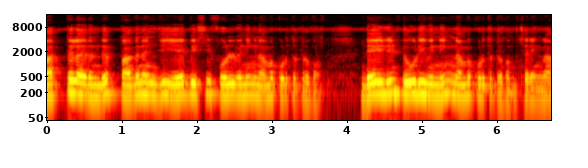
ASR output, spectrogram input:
பத்தில் இருந்து பதினஞ்சு ஏபிசி ஃபுல் வின்னிங் நம்ம கொடுத்துட்ருக்கோம். டெய்லியும் டூ டி வின்னிங் நம்ம கொடுத்துட்ருக்கோம். சரிங்களா?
